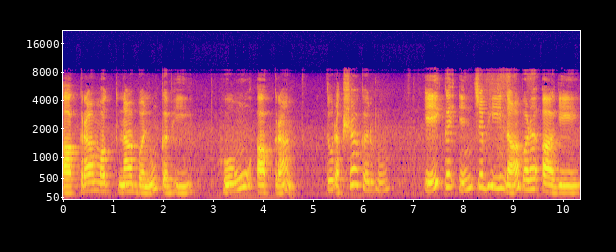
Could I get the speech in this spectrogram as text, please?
आक्रामक ना बनूं कभी, होऊं आक्रांत। तो रक्षा कर लूँ। एक इंच भी ना बढ़ आगे,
